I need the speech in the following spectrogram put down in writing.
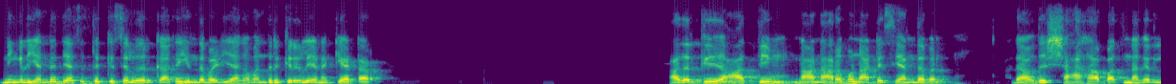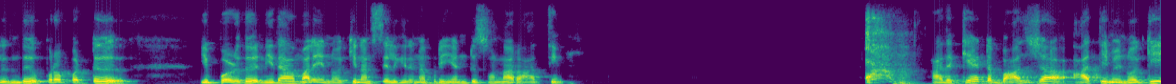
நீங்கள் எந்த தேசத்துக்கு செல்வதற்காக இந்த வழியாக வந்திருக்கிறீர்கள் என கேட்டார். அதற்கு ஆத்திம் நான் அரபு நாட்டை சேர்ந்தவன். அதாவது ஷாகாபாத் நகரிலிருந்து புறப்பட்டு இப்பொழுது நிதாமலையை நோக்கி நான் செல்கிறேன் அப்படி என்று சொன்னார் ஆத்திம். அதை கேட்ட பாதுஷா ஆத்திமை நோக்கி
